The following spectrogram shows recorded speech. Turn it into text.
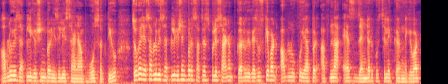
आप लोग इस एप्लीकेशन पर इजीली साइन अप हो सकती हो। सो गाइस जैसे आप लोग इस एप्लीकेशन पर सक्सेसफुली साइन अप करोगे गाइस उसके बाद आप लोग को यहाँ पर अपना एस जेंडर को सिलेक्ट करने के बाद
